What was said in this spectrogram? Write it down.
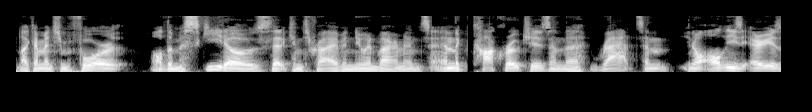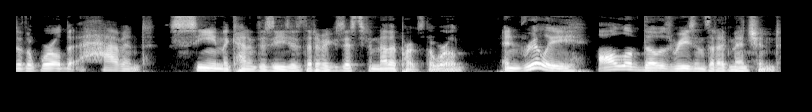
like I mentioned before, all the mosquitoes that can thrive in new environments and the cockroaches and the rats and, you know, all these areas of the world that haven't seen the kind of diseases that have existed in other parts of the world. And really, all of those reasons that I've mentioned,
